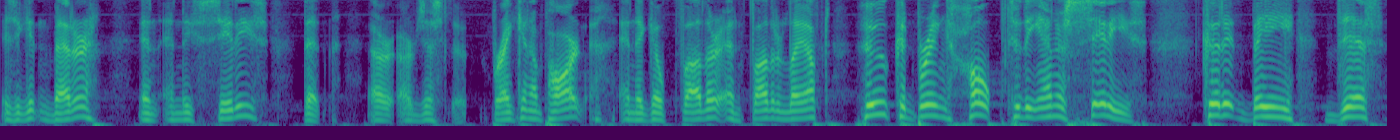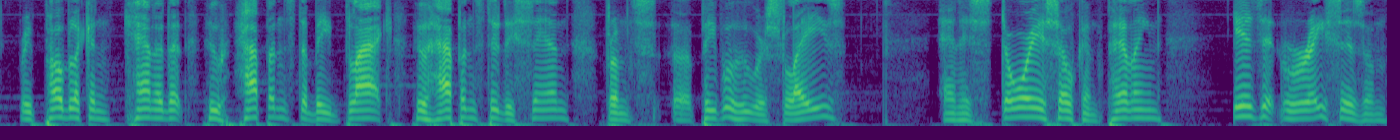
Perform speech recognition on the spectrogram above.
Is it getting better in, in these cities that are, are just breaking apart and they go further and further left? Who could bring hope to the inner cities? Could it be this Republican candidate who happens to be black, who happens to descend from uh, people who were slaves? And his story is so compelling. Is it racism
